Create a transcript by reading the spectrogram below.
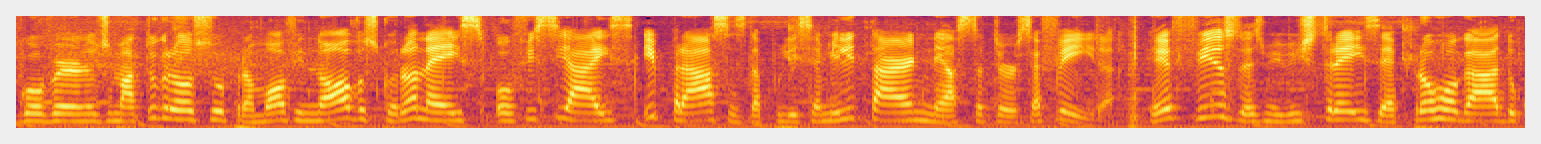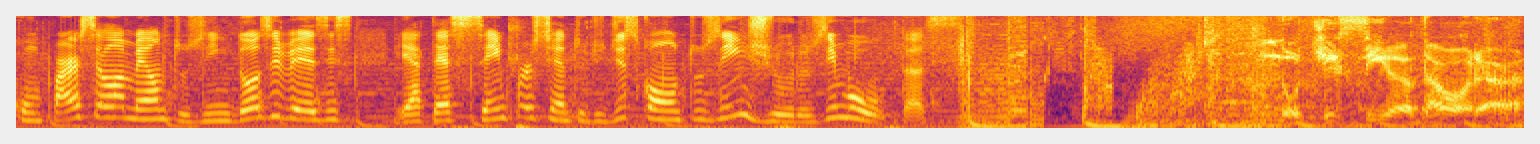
Governo de Mato Grosso promove novos coronéis, oficiais e praças da Polícia Militar nesta terça-feira. Refis 2023 é prorrogado com parcelamentos em 12 vezes e até 100% de descontos em juros e multas. Notícia da hora.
